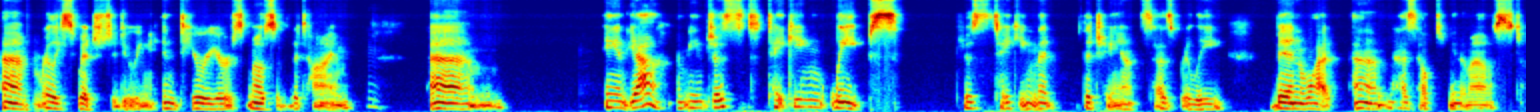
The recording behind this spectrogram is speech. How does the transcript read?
um, really switched to doing interiors most of the time. Hmm. Um, and yeah, I mean, just taking leaps, just taking the, the chance has really been what um, has helped me the most.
